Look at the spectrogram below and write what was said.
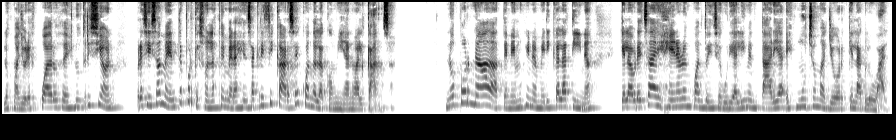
los mayores cuadros de desnutrición precisamente porque son las primeras en sacrificarse cuando la comida no alcanza. No por nada tenemos en América Latina que la brecha de género en cuanto a inseguridad alimentaria es mucho mayor que la global.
